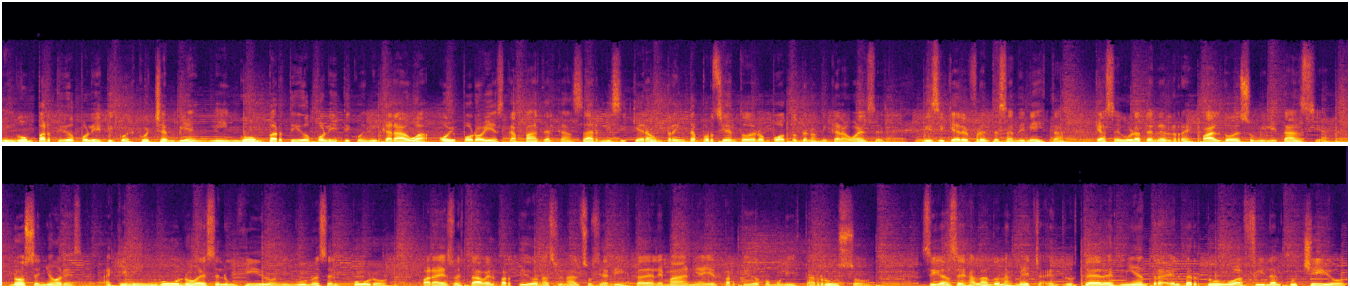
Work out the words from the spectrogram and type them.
Ningún partido político, escuchen bien, ningún partido político en Nicaragua hoy por hoy es capaz de alcanzar ni siquiera un 30% de los votos de los nicaragüenses, ni siquiera el Frente Sandinista, que asegura tener el respaldo de su militancia. No, señores, aquí ninguno es el ungido, ninguno es el puro. Para eso estaba el Partido Nacional Socialista de Alemania y el Partido Comunista Ruso. Síganse jalando las mechas entre ustedes mientras el verdugo afila el cuchillo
